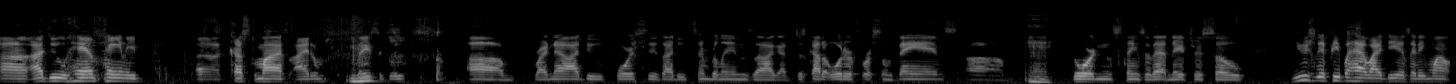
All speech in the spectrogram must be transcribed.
Uh, I do hand painted, uh, customized items, Mm-hmm. basically. Um, right now, I do Forces, I do Timberlands. I got just got an order for some Vans, um, Mhm. Jordans, things of that nature. So usually, if people have ideas that they want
